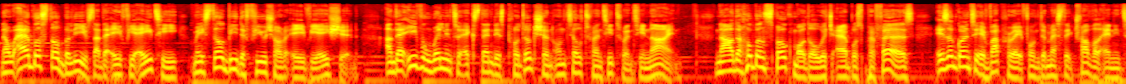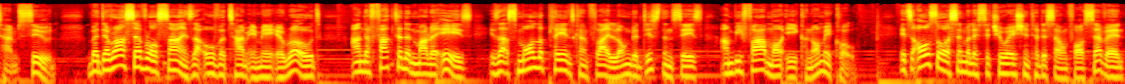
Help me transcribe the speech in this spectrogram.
Now Airbus still believes that the A380 may still be the future of aviation, and they're even willing to extend its production until 2029. Now the hub and spoke model which Airbus prefers isn't going to evaporate from domestic travel anytime soon, but there are several signs that over time it may erode and the factor that matter is, is that smaller planes can fly longer distances and be far more economical. It's also a similar situation to the 747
